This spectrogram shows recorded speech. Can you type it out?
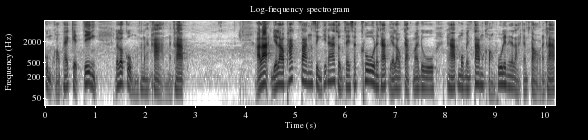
กลุ่มของแพคเกจจิ้ง แล้วก็กลุ่มของธนาคารนะครับเอาละเดี๋ยวเราพักฟังสิ่งที่น่าสนใจสักครู่นะครับ เดี๋ยวเรากลับมาดูนะครับโมเมนตัมของผู้เล่นในตลาดกันต่อนะครับ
